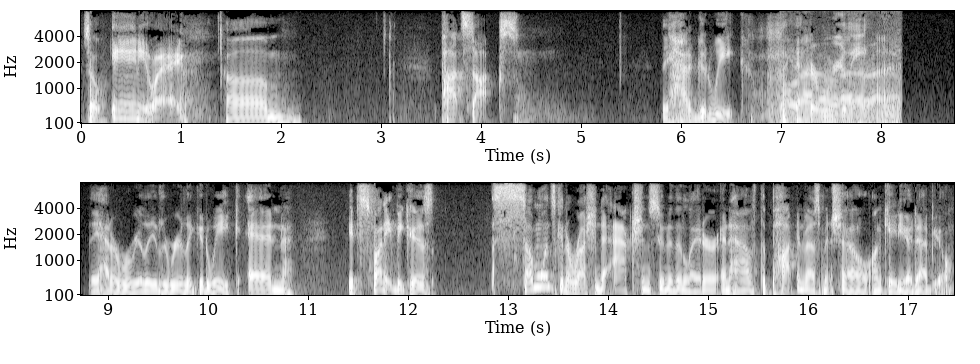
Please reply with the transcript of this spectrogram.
So anyway, um, pot stocks. They had a good week. All right, really, all right. They had a really, really good week. And it's funny because someone's going to rush into action sooner than later and have the pot investment show on KDOW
